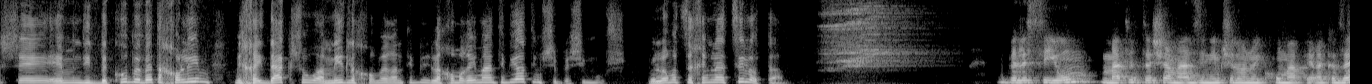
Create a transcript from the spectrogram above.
שהם נדבקו בבית החולים מחיידק שהוא עמיד לחומר, לחומרים האנטיביוטיים שבשימוש, ולא מצליחים להציל אותם. ולסיום, מה תרצה שהמאזינים שלנו ייקחו מהפרק הזה?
